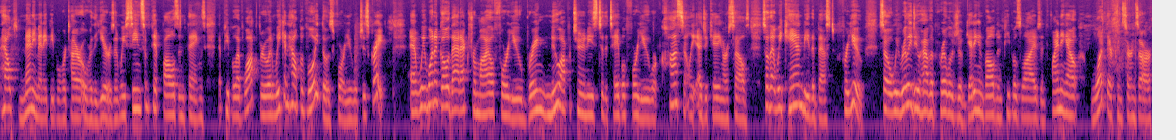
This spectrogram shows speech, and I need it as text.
helped many, many people retire over the years, and we've seen some pitfalls and things that people have walked through, and we can help avoid those for you, which is great. And we want to go that extra mile for you, bring new opportunities to the table for you. We're constantly educating ourselves so that we can be the best for you. So we really do have the privilege of getting involved in people's lives and finding out what their concerns are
